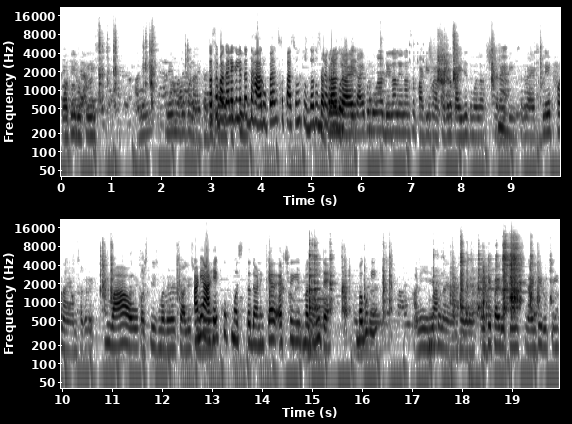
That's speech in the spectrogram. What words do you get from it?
forty rupees आणि ट्रे मध्ये पण आहे 35, तसं बघायला गेलं तर 50. दहा रुपयांपासून सुद्धा तुमच्याकडे संक्रांत गोष्टी आहे आहेत. काय पण तुम्हाला देला लेण्याचं पाठी सगळं पाहिजे तुम्हाला. व्हरायटी सगळं आहे. प्लेट पण आहे आमच्याकडे. वाव. पस्तीसमध्ये चाळीस आणि आहे खूप मस्त दणक्या अशी मजबूत आहे. बघू ही. आणि हे पण आहे आमच्याकडे. Eighty five rupees ninety rupees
